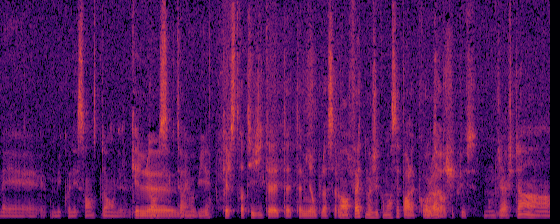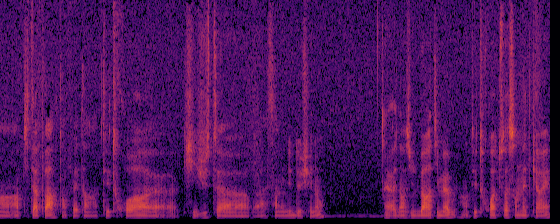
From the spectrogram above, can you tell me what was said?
mes, mes connaissances dans le, Quel, dans le euh, secteur immobilier. Quelle stratégie t'as as, mis en place alors en fait, moi j'ai commencé par la coloc. peu plus. Donc j'ai acheté un, un petit appart, en fait, un T3 euh, qui est juste à voilà, 5 minutes de chez nous, euh, dans une barre d'immeuble, un T3 de 60 mètres carrés,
